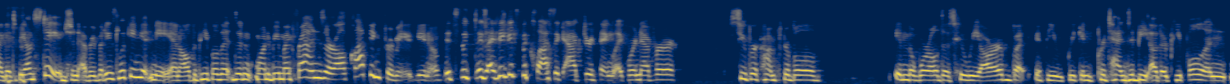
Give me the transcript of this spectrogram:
I get to be on stage and everybody's looking at me and all the people that didn't want to be my friends are all clapping for me. You know, it's the, it's, I think it's the classic actor thing. Like we're never super comfortable in the world as who we are, but if you, we can pretend to be other people and,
